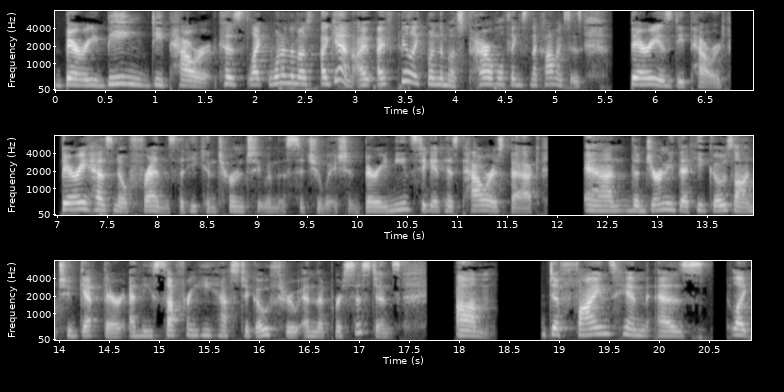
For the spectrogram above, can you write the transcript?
Barry being depowered. Because, like, one of the most, again, I, I feel like one of the most powerful things in the comics is Barry is depowered. Barry has no friends that he can turn to in this situation. Barry needs to get his powers back and the journey that he goes on to get there and the suffering he has to go through and the persistence um defines him as like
